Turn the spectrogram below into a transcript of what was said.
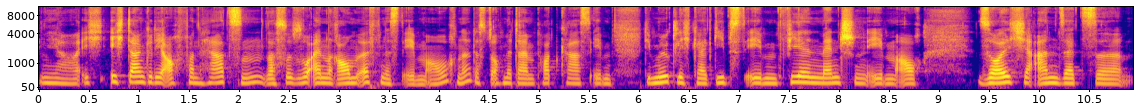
Ja, ich, ich danke dir auch von Herzen, dass du so einen Raum öffnest eben auch, ne? dass du auch mit deinem Podcast eben die Möglichkeit gibst, eben vielen Menschen eben auch solche Ansätze,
